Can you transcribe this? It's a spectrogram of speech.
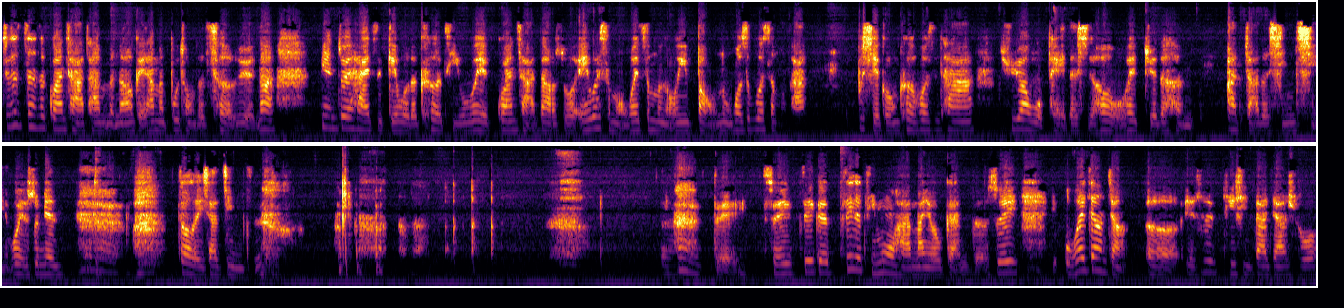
就是真的观察他们，然后给他们不同的策略。那面对孩子给我的课题，我也观察到说，哎，为什么我会这么容易暴怒，或是为什么他？不写功课，或是他需要我陪的时候，我会觉得很阿杂的心情。我也顺便 照了一下镜子。对，所以这个这个题目我还蛮有感的，所以我会这样讲。呃，也是提醒大家说，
